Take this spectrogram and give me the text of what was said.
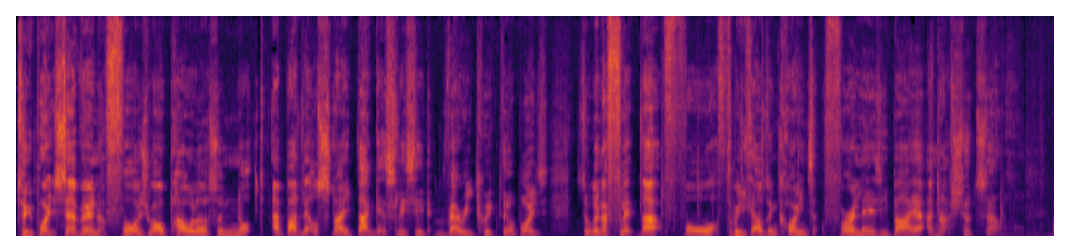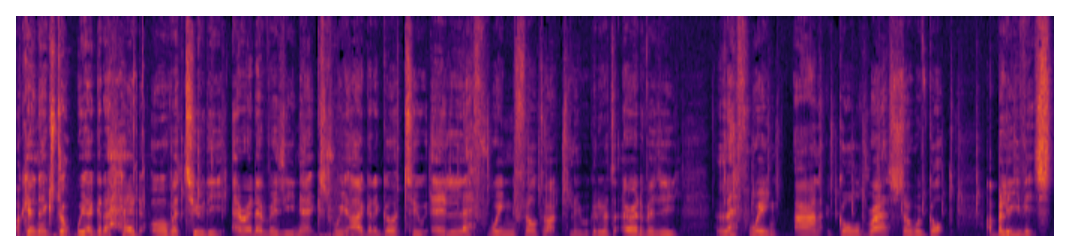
2.7 for Joao Paulo, so not a bad little snipe. That gets listed very quick though, boys. So we're going to flip that for 3,000 coins for a lazy buyer, and that should sell. Okay, next up, we are going to head over to the Eredivisie next. We are going to go to a left wing filter, actually. We're going to go to Eredivisie left wing and gold rest. So we've got, I believe it's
